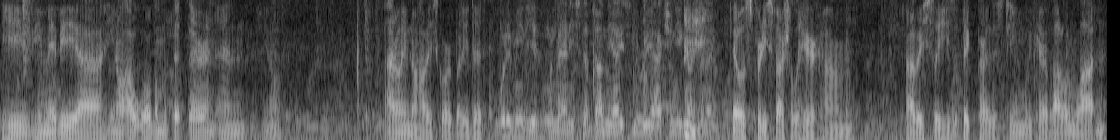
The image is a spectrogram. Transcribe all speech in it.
he, he maybe uh, you know outwilled him a bit there, and, and you know I don't even know how he scored, but he did. What did it mean to you when Manny stepped on the ice and the reaction he got tonight? It was pretty special to hear. Um, obviously, he's a big part of this team. We care about him a lot, and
